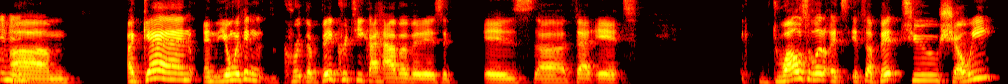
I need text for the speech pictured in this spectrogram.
Mm-hmm. Um, again, and the only thing, the big critique I have of it is is uh, that it dwells a little. It's it's a bit too showy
